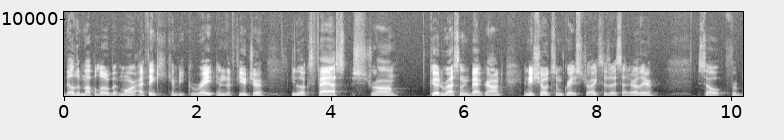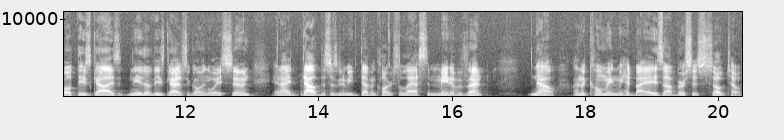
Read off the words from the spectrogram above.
Build him up a little bit more. I think he can be great in the future. He looks fast, strong, good wrestling background, and he showed some great strikes, as I said earlier. So for both these guys, neither of these guys are going away soon, and I doubt this is going to be Devin Clark's last main event. Now, on the co-main, we had Baeza versus Soto.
